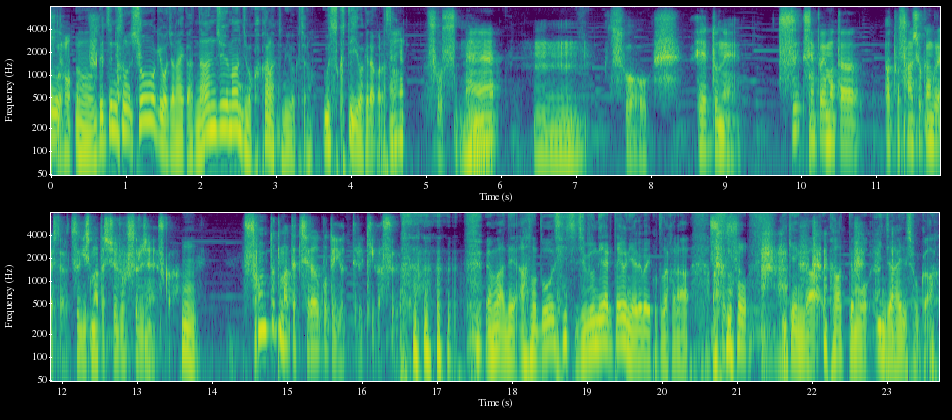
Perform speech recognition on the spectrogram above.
ど、そう、うん、別にその商業じゃないから何十万字も書かなくてもいいわけじゃん。薄くていいわけだからさ、ね。そうっすね。うん、そう。えっ、とね、つ先輩また、あと3週間ぐらいしたら次また収録するじゃないですか。うんその時また違うこと言ってる気がする。いやまあねあの同人誌自分でやりたいようにやればいいことだからあの 意見が変わってもいいんじゃないでしょうか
